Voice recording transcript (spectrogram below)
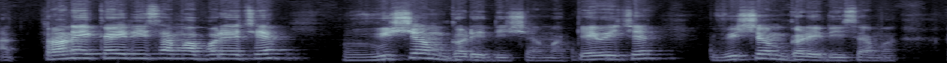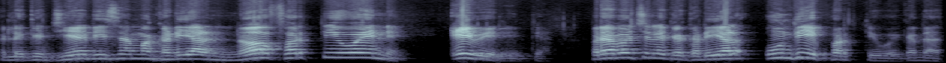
આ ત્રણેય કઈ દિશામાં ફરે છે? વિષમ ઘડી દિશામાં. કેવી છે? વિષમ ઘડી દિશામાં. એટલે કે જે દિશામાં ઘડિયાળ ન ફરતી હોય ને એવી રીતે. બરાબર છે? એટલે કે ઘડિયાળ ઊંધી ફરતી હોય કદાચ.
